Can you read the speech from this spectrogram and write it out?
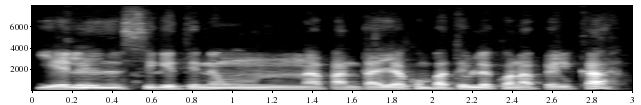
y él sí que tiene una pantalla compatible con Apple Car.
